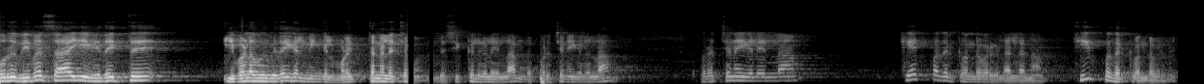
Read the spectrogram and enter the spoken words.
ஒரு விவசாயி விதைத்து இவ்வளவு விதைகள் நீங்கள் முளைத்தன லட்சம். இந்த சிக்கல்கள் எல்லாம் இந்த பிரச்சனைகள் எல்லாம் பிரச்சனைகள் எல்லாம் கேட்பதற்கு வந்தவர்கள் அல்ல நாம் தீர்ப்பதற்கு வந்தவர்கள்.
